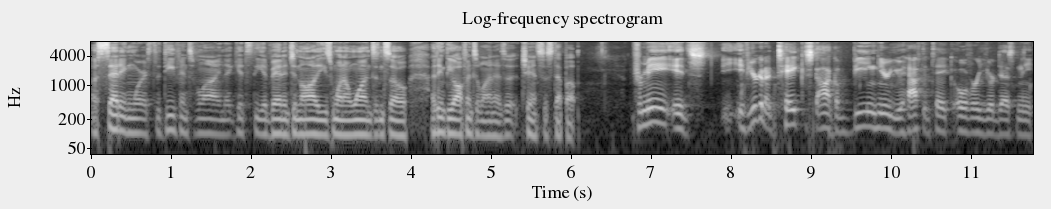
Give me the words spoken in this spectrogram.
a setting where it's the defensive line that gets the advantage in all of these one on ones, and so I think the offensive line has a chance to step up. For me, it's if you're going to take stock of being here, you have to take over your destiny.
